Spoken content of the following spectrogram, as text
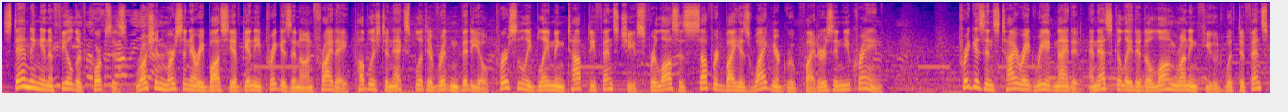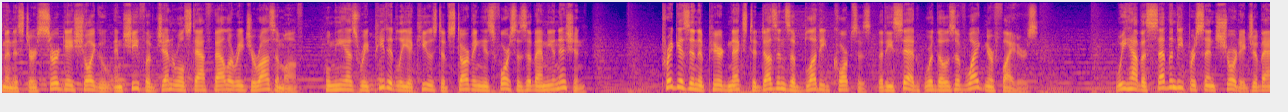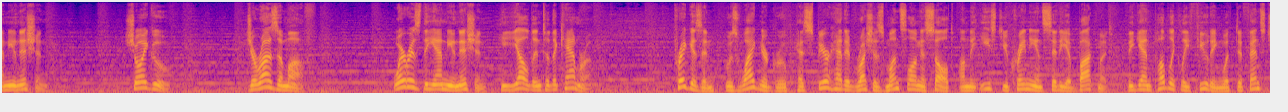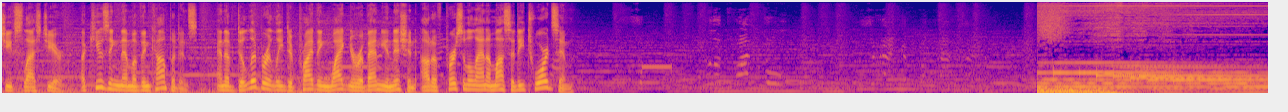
Standing in a field of corpses, Russian mercenary boss Yevgeny Prigozhin on Friday published an expletive ridden video personally blaming top defense chiefs for losses suffered by his Wagner Group fighters in Ukraine. Prigozhin's tirade reignited and escalated a long running feud with Defense Minister Sergei Shoigu and Chief of General Staff Valery Gerasimov, whom he has repeatedly accused of starving his forces of ammunition. Prigozhin appeared next to dozens of bloodied corpses that he said were those of Wagner fighters. We have a 70% shortage of ammunition. Shoigu. Gerasimov. Where is the ammunition? He yelled into the camera. Prigozhin, whose Wagner group has spearheaded Russia's months-long assault on the East Ukrainian city of Bakhmut, began publicly feuding with defense chiefs last year, accusing them of incompetence and of deliberately depriving Wagner of ammunition out of personal animosity towards him.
